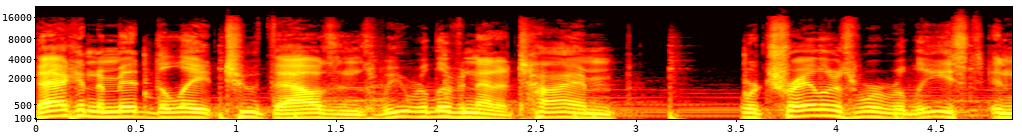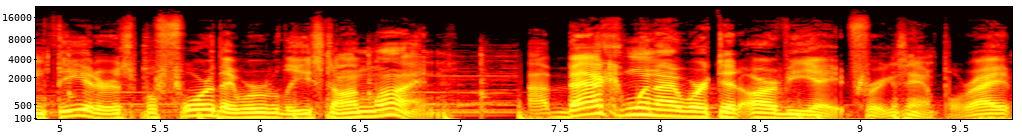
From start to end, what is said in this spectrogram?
Back in the mid to late 2000s, we were living at a time where trailers were released in theaters before they were released online. Uh, back when I worked at RV8, for example, right?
